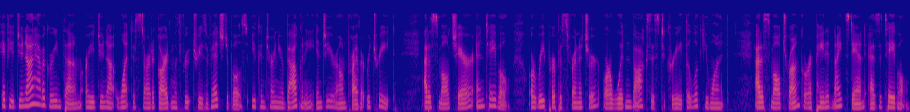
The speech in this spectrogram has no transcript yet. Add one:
If you do not have a green thumb or you do not want to start a garden with fruit trees or vegetables, you can turn your balcony into your own private retreat. Add a small chair and table, or repurpose furniture or wooden boxes to create the look you want. Add a small trunk or a painted nightstand as a table.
